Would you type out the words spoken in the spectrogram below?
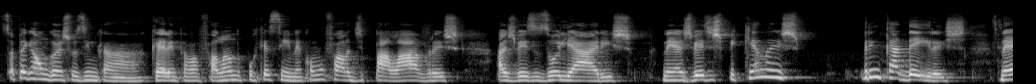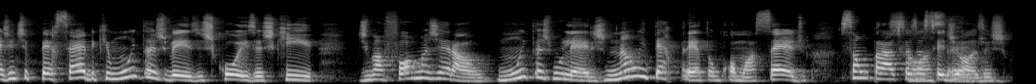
Só pegar um ganchozinho que a Karen estava falando, porque assim, né, como fala de palavras, às vezes olhares, né, às vezes pequenas brincadeiras, né, a gente percebe que muitas vezes coisas que de uma forma geral, muitas mulheres não interpretam como assédio, são práticas são assediosas. Assédio.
